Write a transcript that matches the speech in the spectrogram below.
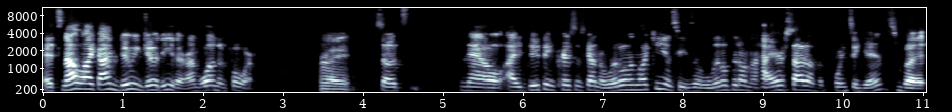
it's not like I'm doing good either. I'm one and four. right. So it's now I do think Chris has gotten a little unlucky as he's a little bit on the higher side on the points against, but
